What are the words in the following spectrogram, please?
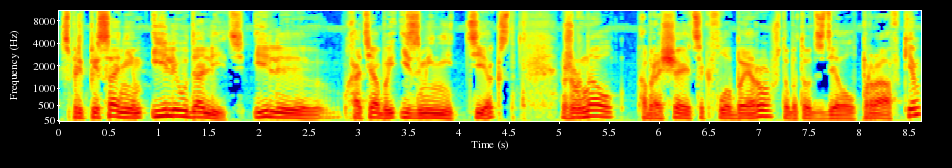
с предписанием или удалить, или хотя бы изменить текст. Журнал обращается к Флоберу, чтобы тот сделал правки.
